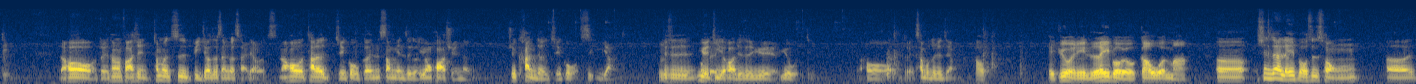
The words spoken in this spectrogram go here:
定。然后对他们发现他们是比较这三个材料的，然后它的结果跟上面这个用化学能。去看的结果是一样的，就是越低的话就是越越稳定，然后对，差不多就这样。好，哎，君伟，你 label 有高温吗？呃，现在 label 是从呃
